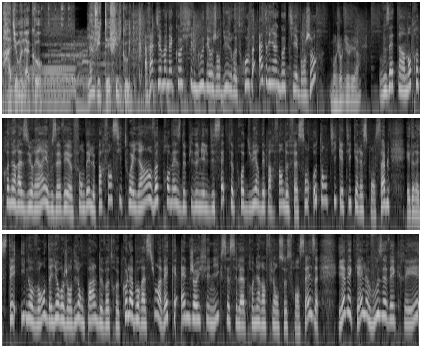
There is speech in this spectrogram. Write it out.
Radio Monaco, l'invité Feel Good. Radio Monaco Feel Good et aujourd'hui je retrouve Adrien Gauthier. Bonjour. Bonjour Julia. Vous êtes un entrepreneur azuréen et vous avez fondé le Parfum Citoyen. Votre promesse depuis 2017, produire des parfums de façon authentique, éthique et responsable et de rester innovant. D'ailleurs, aujourd'hui, on parle de votre collaboration avec Enjoy Phoenix. C'est la première influenceuse française. Et avec elle, vous avez créé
